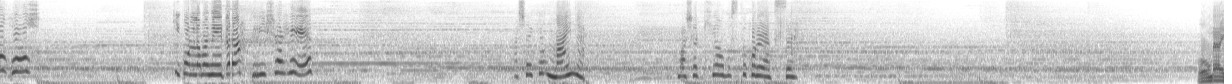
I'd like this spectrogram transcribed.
ওহো। কি করলাম আমি এটা? রি সাহেব বাসায় কেউ নাই না? বাসার কি অবস্থা করে রাখছে? ও মাই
